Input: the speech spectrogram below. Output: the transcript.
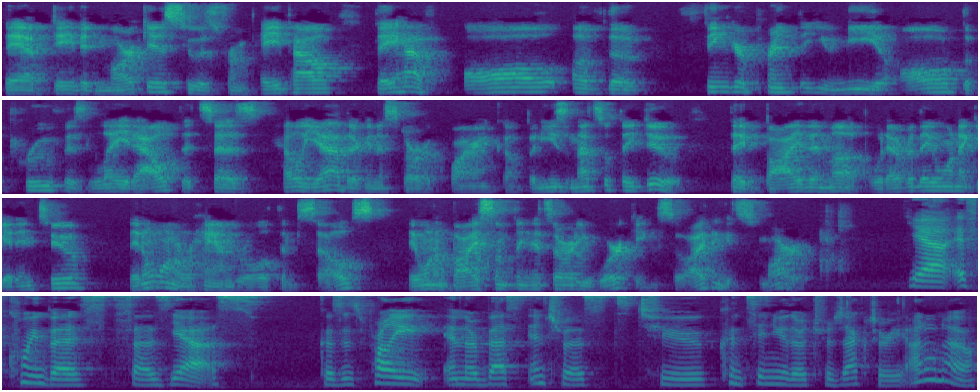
They have David Marcus, who is from PayPal. They have all of the fingerprint that you need. All the proof is laid out that says, hell yeah, they're going to start acquiring companies. And that's what they do. They buy them up. Whatever they want to get into, they don't want to hand roll it themselves. They want to buy something that's already working. So I think it's smart. Yeah, if Coinbase says yes, because it's probably in their best interest to continue their trajectory. I don't know.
